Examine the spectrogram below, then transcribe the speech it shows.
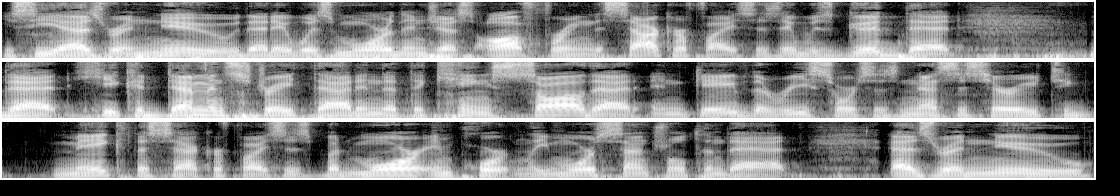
You see, Ezra knew that it was more than just offering the sacrifices. It was good that, that he could demonstrate that and that the king saw that and gave the resources necessary to make the sacrifices. But more importantly, more central to that, Ezra knew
